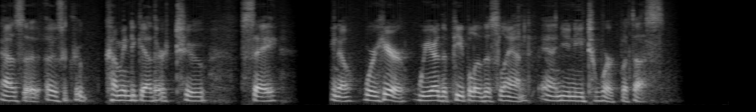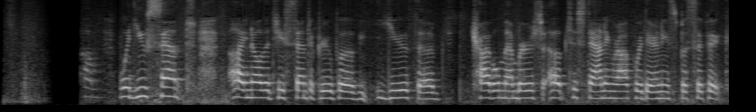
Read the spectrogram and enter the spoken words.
as a, as a group coming together to say, you know, we're here, we are the people of this land, and you need to work with us. When you sent, I know that you sent a group of youth, uh, tribal members up to Standing Rock. Were there any specific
